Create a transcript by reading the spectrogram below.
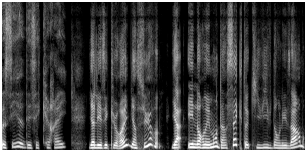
Aussi euh, des écureuils. Il y a les écureuils, bien sûr. Il y a énormément d'insectes qui vivent dans les arbres.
